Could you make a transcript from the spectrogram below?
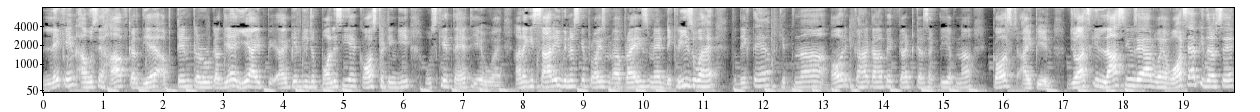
लेकिन अब उसे हाफ़ कर दिया है, अब टेन करोड़ कर दिया है। ये आई पी की जो पॉलिसी है कॉस्ट कटिंग की, उसके तहत ये हुआ है। हालाँकि सारे ही विनर्स के प्राइज प्राइज में डिक्रीज हुआ है तो देखते हैं अब कितना और कहाँ कहाँ पे कट कर सकती है अपना कॉस्ट आईपीएल जो आज की लास्ट न्यूज़ है यार, वो है व्हाट्सएप की तरफ़ से,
